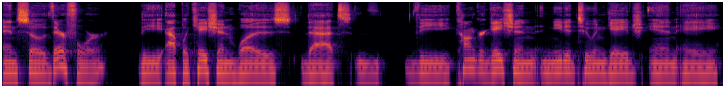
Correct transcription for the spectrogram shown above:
And so, therefore, the application was that the congregation needed to engage in a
